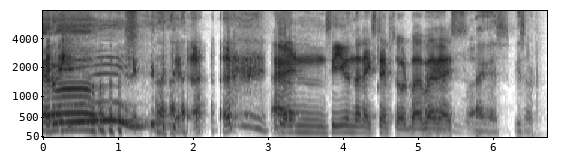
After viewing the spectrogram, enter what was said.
కరో. and see you in the next episode. Bye bye. guys. Bye guys. Peace out.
